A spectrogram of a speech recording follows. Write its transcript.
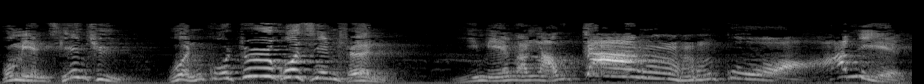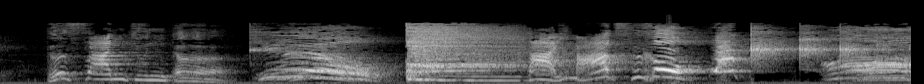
不免前去问过知国先生，以免俺老张挂念，得三军的有带马伺候。哦。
